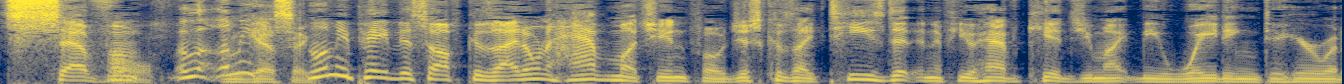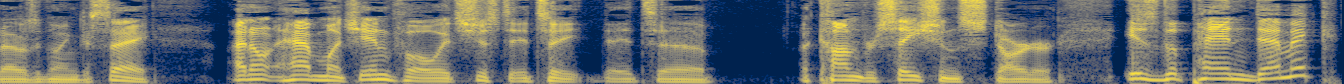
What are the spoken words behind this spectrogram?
Several. Um, let, let I'm me guessing. let me pay this off because I don't have much info. Just because I teased it, and if you have kids, you might be waiting to hear what I was going to say. I don't have much info. It's just it's a it's a a conversation starter. Is the pandemic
